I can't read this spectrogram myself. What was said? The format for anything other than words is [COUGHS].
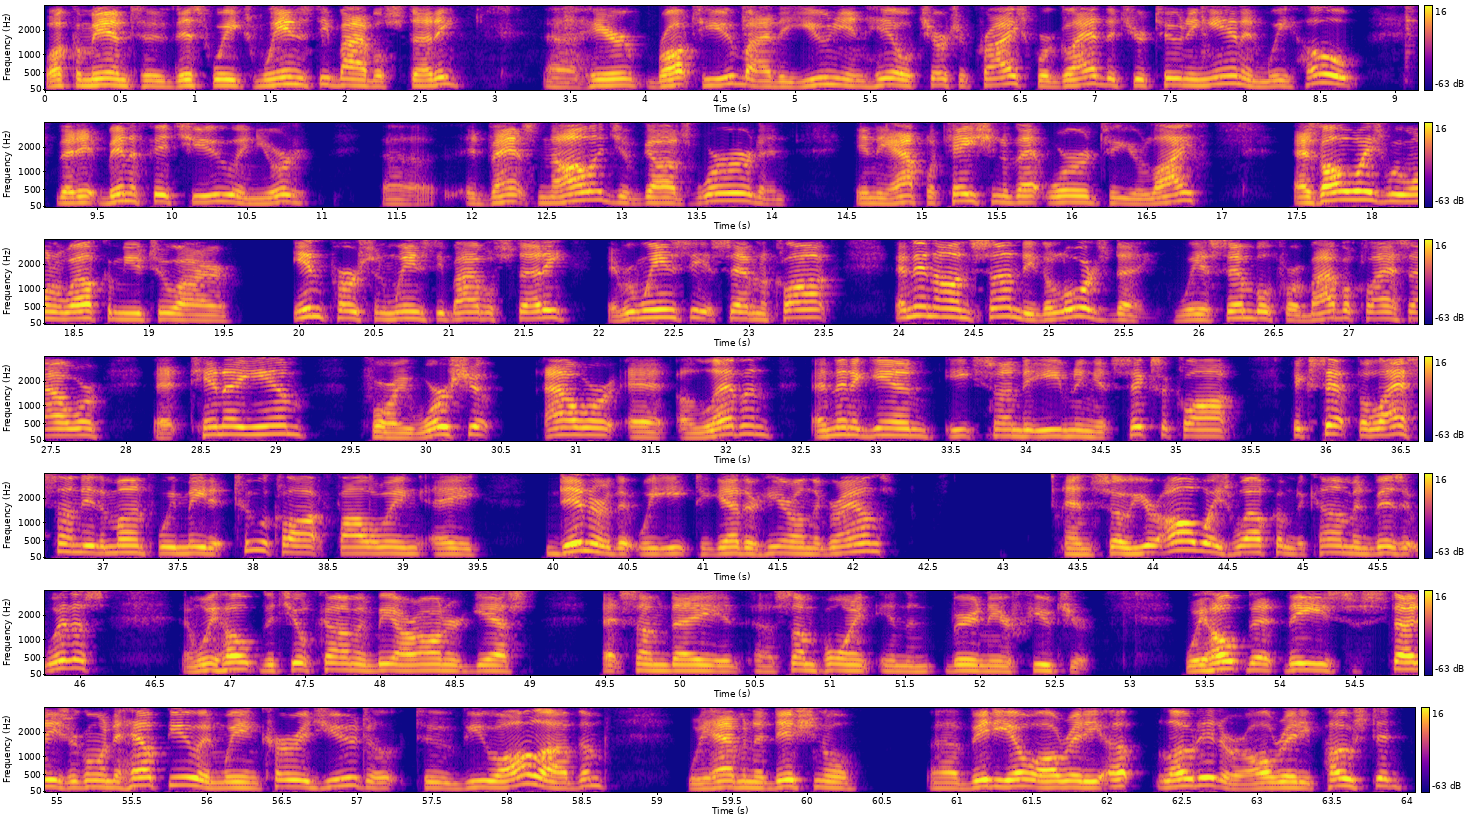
Welcome into this week's Wednesday Bible study. Uh, here, brought to you by the Union Hill Church of Christ. We're glad that you're tuning in, and we hope that it benefits you in your uh, advanced knowledge of God's Word and in the application of that Word to your life. As always, we want to welcome you to our in person Wednesday Bible study every Wednesday at 7 o'clock. And then on Sunday, the Lord's Day, we assemble for a Bible class hour at 10 a.m for a worship hour at 11, and then again each Sunday evening at 6 o'clock, except the last Sunday of the month we meet at 2 o'clock following a dinner that we eat together here on the grounds. And so you're always welcome to come and visit with us, and we hope that you'll come and be our honored guest at some day, uh, some point in the very near future. We hope that these studies are going to help you, and we encourage you to, to view all of them we have an additional uh, video already uploaded or already posted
